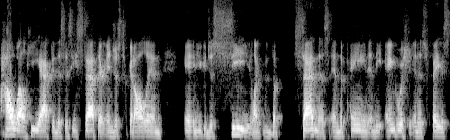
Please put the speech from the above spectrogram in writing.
how well he acted this as he sat there and just took it all in and you could just see like the sadness and the pain and the anguish in his face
